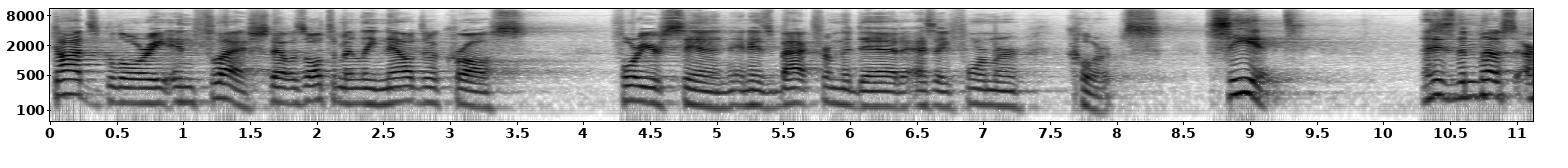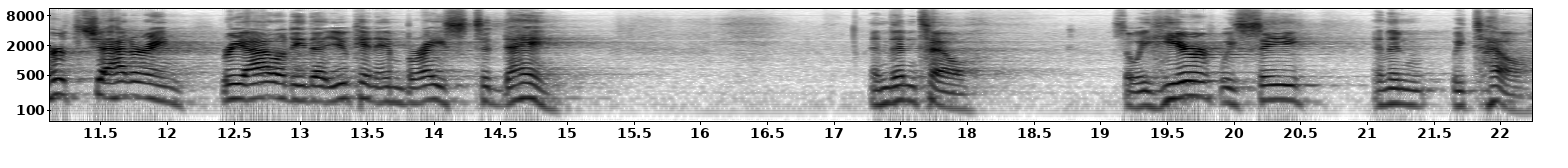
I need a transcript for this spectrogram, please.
God's glory in flesh that was ultimately nailed to a cross for your sin and is back from the dead as a former corpse. See it. That is the most earth shattering reality that you can embrace today. And then tell. So we hear, we see, and then we tell.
